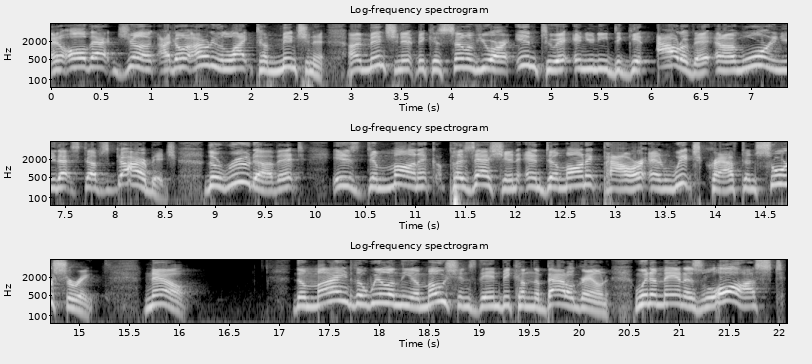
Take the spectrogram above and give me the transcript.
and all that junk. I don't. I don't even like to mention it. I mention it because some of you are into it, and you need to get out of it. And I'm warning you that stuff's garbage. The root of it is demonic possession and demonic power and witchcraft and sorcery. Now, the mind, the will, and the emotions then become the battleground. When a man is lost,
